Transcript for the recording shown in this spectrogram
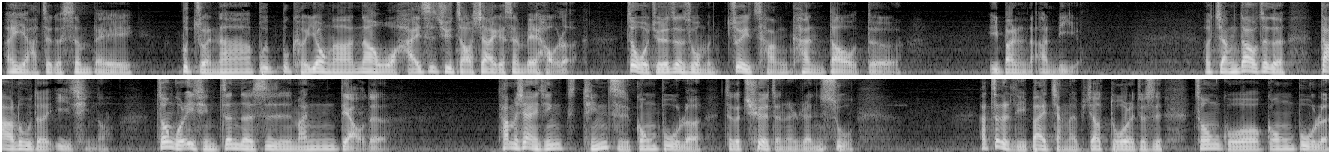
哎呀，这个圣杯不准啊，不不可用啊。那我还是去找下一个圣杯好了。这我觉得这是我们最常看到的一般人的案例哦。哦，讲到这个大陆的疫情哦，中国的疫情真的是蛮屌的。他们现在已经停止公布了这个确诊的人数。那这个礼拜讲的比较多的，就是中国公布了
